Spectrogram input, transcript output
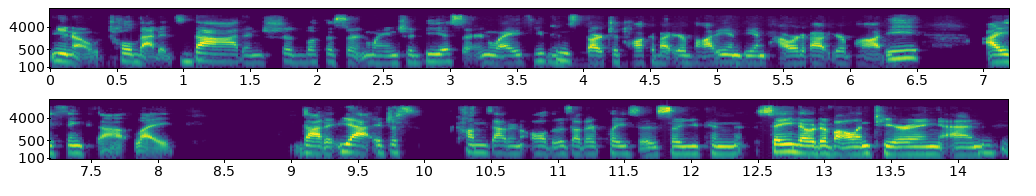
you know, told that it's bad and should look a certain way and should be a certain way, if you can mm. start to talk about your body and be empowered about your body, I think that like that it, yeah it just comes out in all those other places. So you can say no to volunteering and mm-hmm.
